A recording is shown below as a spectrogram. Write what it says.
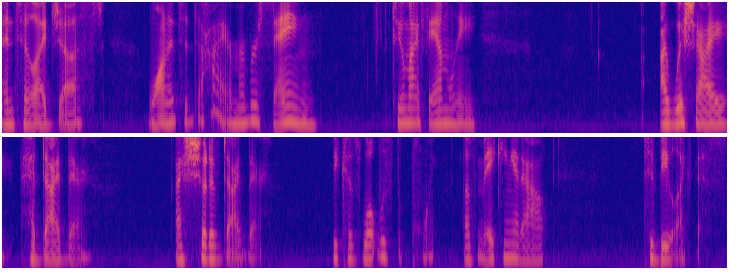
until I just wanted to die. I remember saying to my family, I wish I had died there. I should have died there. Because what was the point of making it out to be like this?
